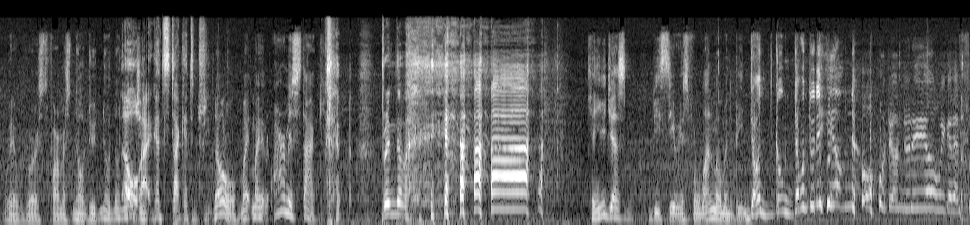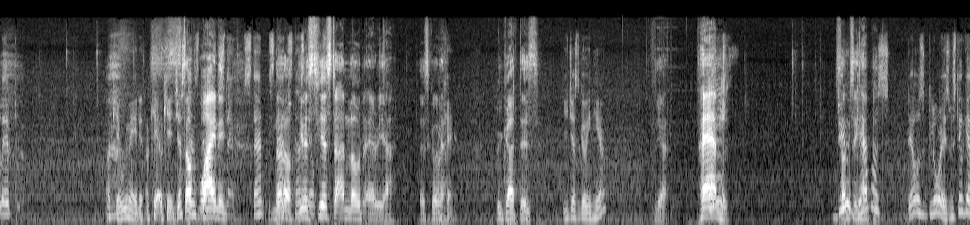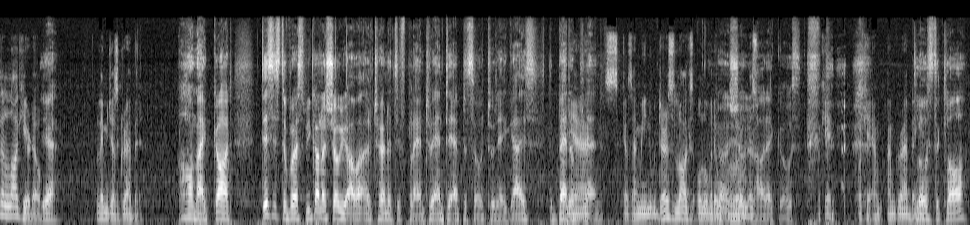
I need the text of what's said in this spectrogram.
We're the worst farmers. No, dude, no, no, Oh, no. I got stuck at the tree. No, my, my arm is stuck. Bring them. Can you just be serious for one moment, B? Don't go, don't do the hill. No, don't do the hill. We're gonna flip. Okay, we made it. Okay, okay, just Stop stand whining. Stand, stand, stand, no, no. stand Here's still. here's the unload area. Let's go Okay, there. We got this. you just go in here. Yeah. Pan. Hey! Dude, Something that happened. was that was glorious. We still get a log here though. Yeah. Let me just grab it. Oh my god. This is the worst. We're gonna show you our alternative plan to end the episode today, guys. The better plan. Because I mean, there's logs all over the We're road. gonna show you how that goes. Okay, okay, I'm, I'm grabbing Close the claw.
